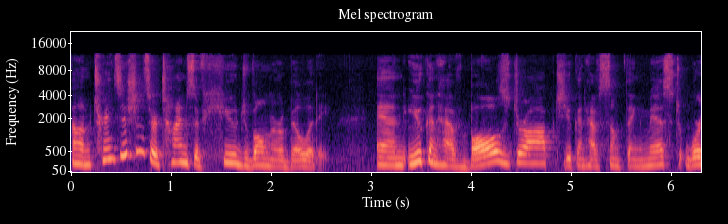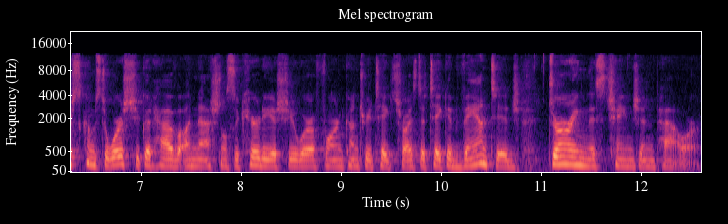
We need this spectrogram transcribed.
um, transitions are times of huge vulnerability. And you can have balls dropped, you can have something missed. Worst comes to worst, you could have a national security issue where a foreign country takes, tries to take advantage during this change in power.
